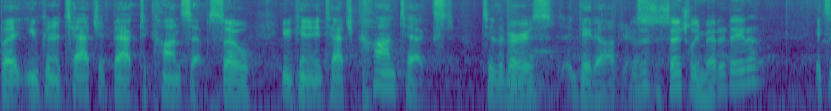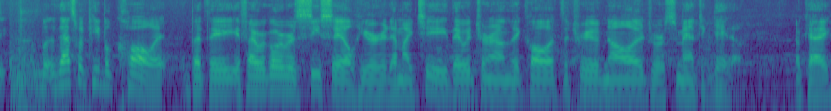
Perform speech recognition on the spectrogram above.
but you can attach it back to concepts. So you can attach context to the various data objects Is this essentially metadata? it's, that's what people call it, but they, if I were to go over to CSAIL here at MIT, they would turn around and they call it the tree of knowledge or semantic data. okay?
